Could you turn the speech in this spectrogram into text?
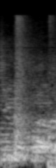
We're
